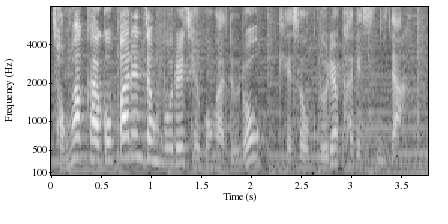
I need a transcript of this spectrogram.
정확하고 빠른 정보를 제공하도록 계속 노력하겠습니다.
